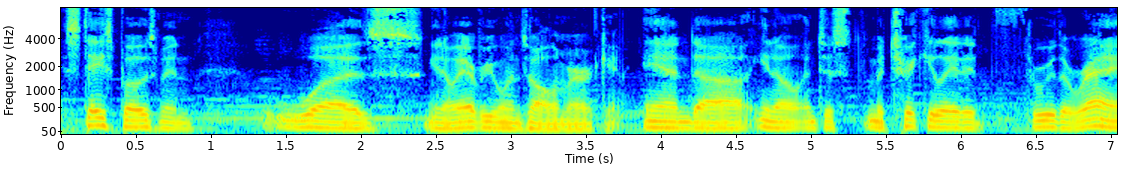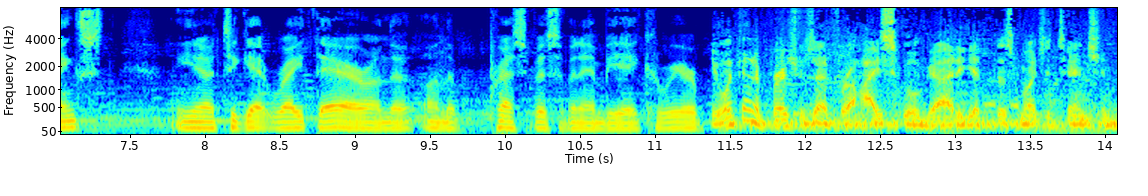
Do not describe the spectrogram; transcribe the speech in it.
Stace Bozeman was, you know, everyone's All American. And, uh, you know, and just matriculated through the ranks, you know, to get right there on the, on the precipice of an NBA career. What kind of pressure is that for a high school guy to get this much attention?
